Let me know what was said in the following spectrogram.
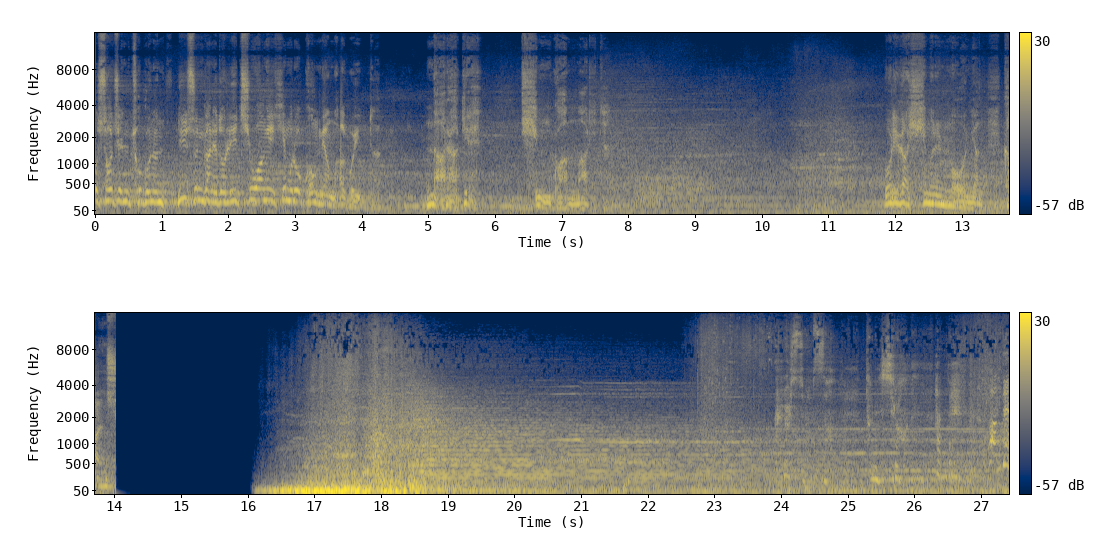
부서진 투구는 이 순간에도 리치 왕의 힘으로 공명하고 있다. 나락의 힘과 말이다. 우리가 힘을 모으면 간수 그럴 순 없어. 더는 싫어. 안 돼. 안 돼.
